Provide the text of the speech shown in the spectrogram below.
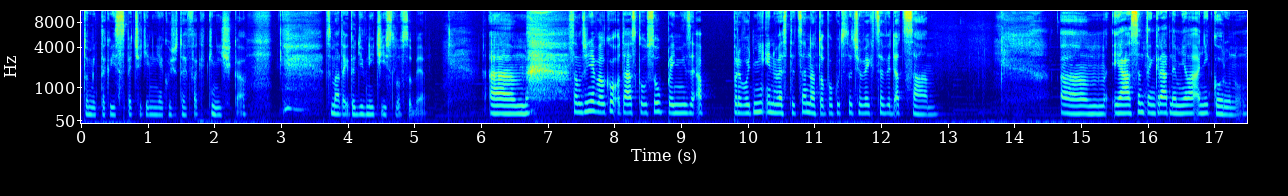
to mít takový spečetěný, jako že to je fakt knížka, co má tady to divný číslo v sobě. Um, samozřejmě velkou otázkou jsou peníze a prvotní investice na to, pokud to člověk chce vydat sám. Um, já jsem tenkrát neměla ani korunu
